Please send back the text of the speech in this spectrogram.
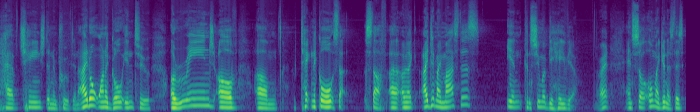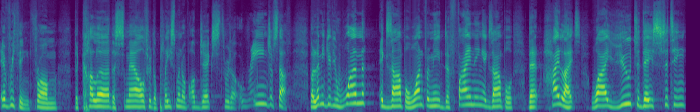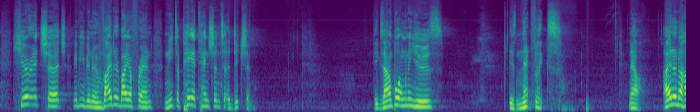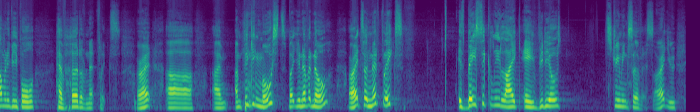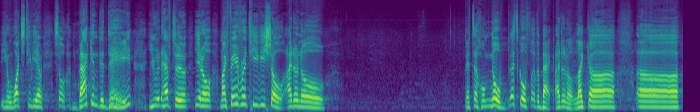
have changed and improved. And I don't want to go into a range of um, technical st- stuff. Uh, I'm like, I did my master's in consumer behavior right? And so, oh my goodness, there's everything from the color, the smell, through the placement of objects, through the range of stuff. But let me give you one example, one for me defining example that highlights why you today sitting here at church, maybe you've been invited by a friend, need to pay attention to addiction. The example I'm going to use is Netflix. Now, I don't know how many people have heard of Netflix. All right? Uh, I'm, I'm thinking most, but you never know. All right? So, Netflix is basically like a video streaming service. All right? You, you can watch TV. So, back in the day, you would have to, you know, my favorite TV show, I don't know. Better Home. No, let's go further back. I don't know. Like, uh, uh,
